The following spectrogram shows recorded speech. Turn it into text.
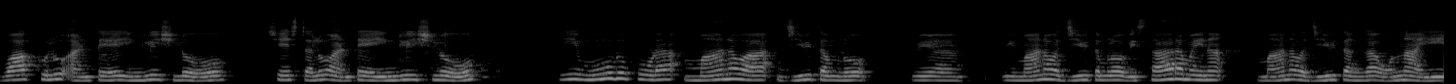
వాక్కులు అంటే ఇంగ్లీష్లో చేష్టలు అంటే ఇంగ్లీష్లో ఈ మూడు కూడా మానవ జీవితంలో మానవ జీవితంలో విస్తారమైన మానవ జీవితంగా ఉన్నాయి.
